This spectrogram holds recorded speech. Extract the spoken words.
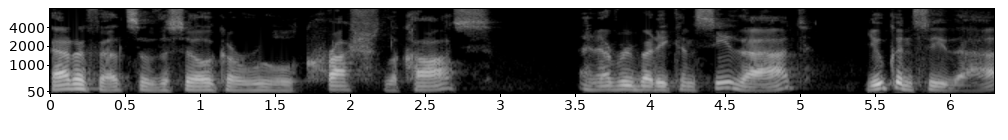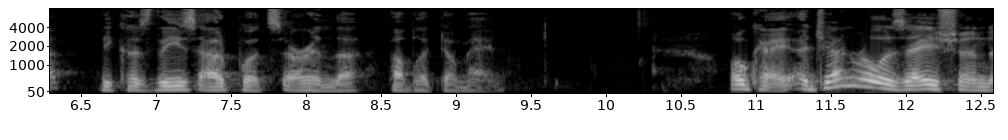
benefits of the silica rule crush the costs, and everybody can see that. You can see that because these outputs are in the public domain. Okay, a generalization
